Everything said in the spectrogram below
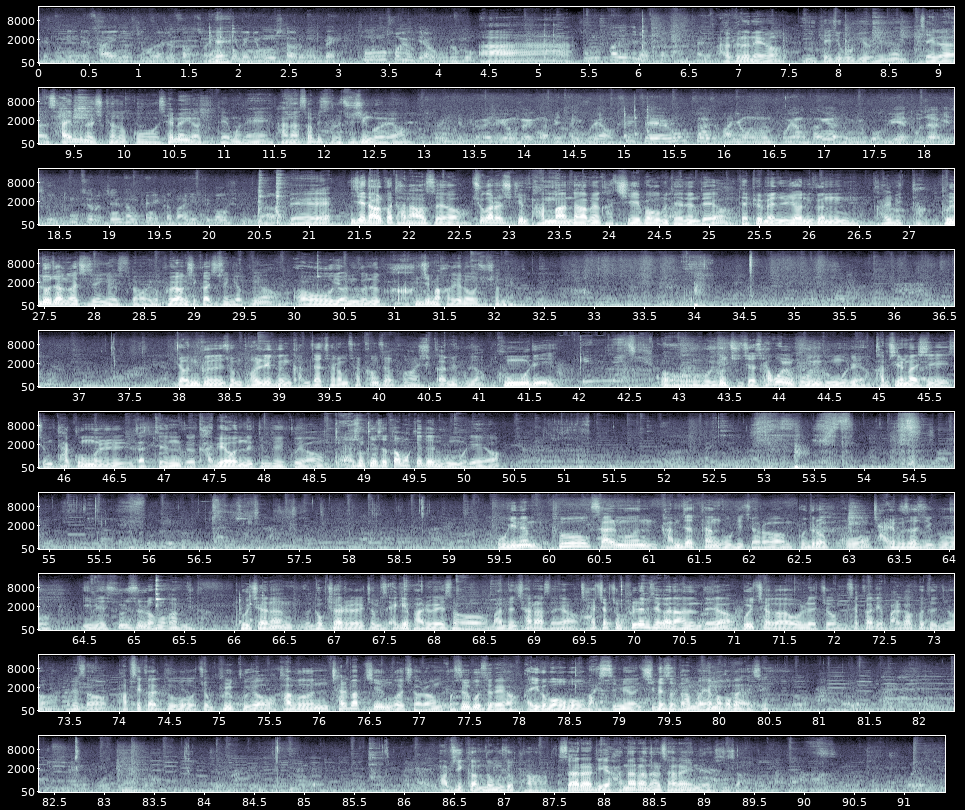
세 분인데 4인으로 주문하셔서 저희 네. 인기 메뉴 홍차로운데 홍소육이라고 부르고 아. 홍파육이랑 약간 비슷한 아 그러네요. 이 돼지고기 요리는 제가 4인분을 시켜놓고 3명이 왔기 때문에 하나 서비스로 주신 거예요. 연거액마비탕이고요. 실제 호국성에서 많이 먹는 보양탕이한 종류고 위에 도자기 지금 통째로 찐 상태니까 많이 뜨거우십니다. 네. 이제 나올 거 다 나왔어요. 추가로 시킨 밥만 나오면 같이 먹으면 되는데요. 대표 메뉴 연근 갈비탕. 불도장 같이 생겼어. 이거 보양식 같이 생겼고요. 어우, 연근을 큼지막하게 넣어주셨네. 연근은 좀 덜 익은 감자처럼 설컹설컹한 식감이고요. 국물이 오, 이건 진짜 사골 고운 국물이에요. 감칠맛이 좀 닭국물 같은 그 가벼운 느낌도 있고요. 계속해서 떠먹게 되는 국물이에요. 고기는 푹 삶은 감자탕 고기처럼 부드럽고 잘 부서지고 입에 술술 넘어갑니다. 보이차는 녹차를 좀 세게 발효해서 만든 차라서요. 살짝 좀 풀냄새가 나는데요. 보이차가 원래 좀 색깔이 빨갛거든요. 그래서 밥 색깔도 좀 붉고요. 밥은 찰밥 지은 것처럼 고슬고슬해요. 아, 이거 먹어보고 맛있으면 집에서도 한번 해 먹어봐야지. 밥식감 너무 좋다. 쌀알이 하나하나 날 살아있네요, 진짜.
